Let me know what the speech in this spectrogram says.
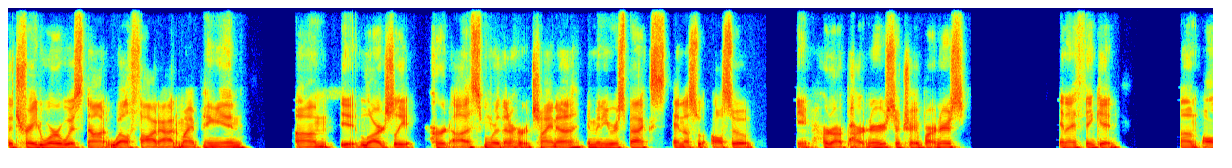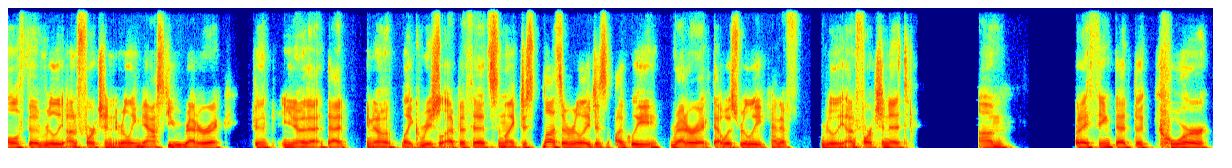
The trade war was not well thought out, in my opinion. Um, it largely hurt us more than it hurt China in many respects, and also also hurt our partners, our trade partners. And I think it um, all of the really unfortunate, really nasty rhetoric, you know, that that you know, like racial epithets and like just lots of really just ugly rhetoric that was really kind of really unfortunate. Um, but I think that the core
